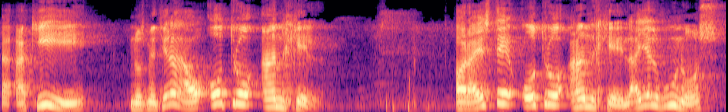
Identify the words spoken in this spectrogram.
aquí nos menciona a otro ángel. Ahora, este otro ángel, hay algunos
